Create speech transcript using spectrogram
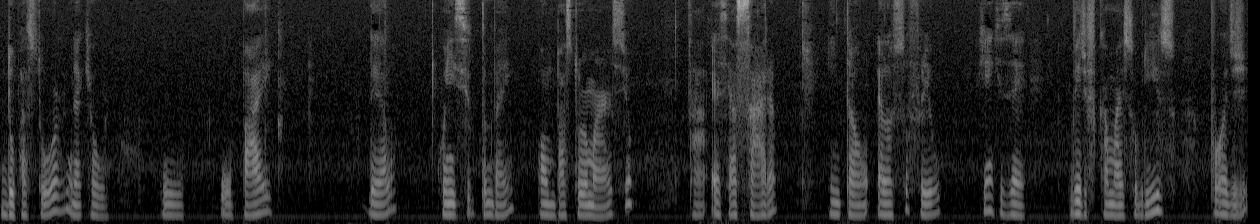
do pastor, né, que é o, o, o pai dela, conhecido também como Pastor Márcio, tá? Essa é a Sara. Então, ela sofreu. Quem quiser verificar mais sobre isso, pode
